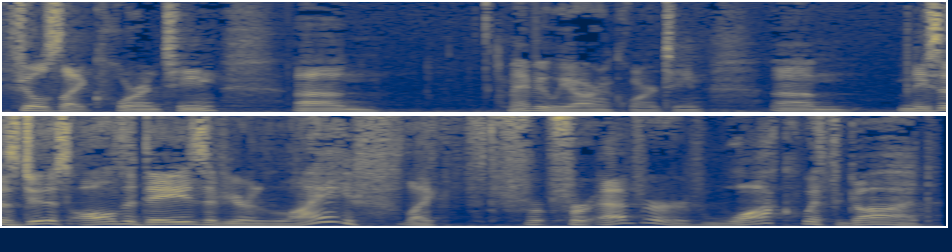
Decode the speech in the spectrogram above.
Feels like quarantine. Um, maybe we are in quarantine. Um, and he says do this all the days of your life, like for, forever. Walk with God.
